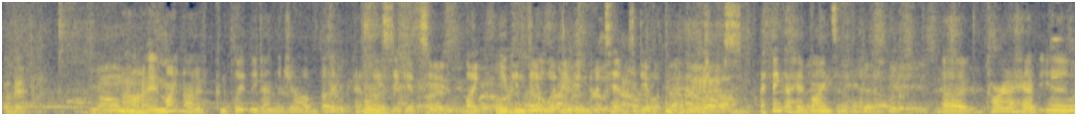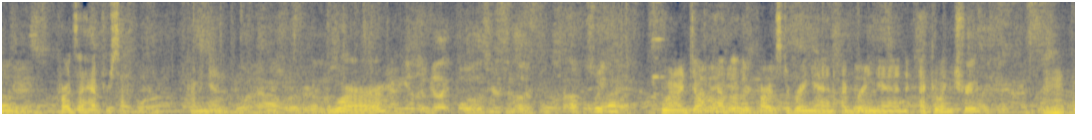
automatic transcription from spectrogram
Okay. I don't know. It might not have completely done the job, but at least it gets you like you can deal with you can attempt to deal with that. creatures. I think I had binds in hand though. Uh, card I had in cards I had for sideboard coming in were So if you like foils, here's some other foils. when I don't have other cards to bring in, I bring in Echoing Truth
